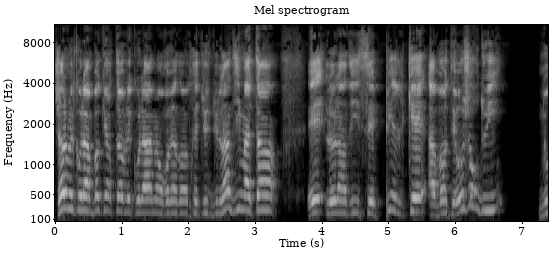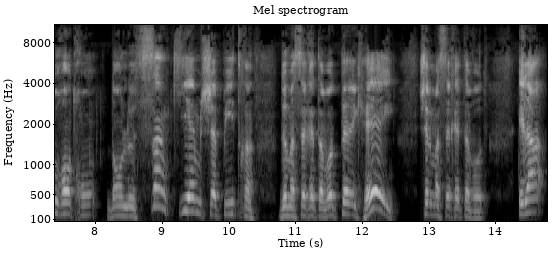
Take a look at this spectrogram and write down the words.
Shalom les Boker Tov les Koulam, et on revient dans notre étude du lundi matin. Et le lundi, c'est Pirkei Avot. Et aujourd'hui, nous rentrons dans le cinquième chapitre de Maseret Avot, Perik Hey, Shel Maseret Avot. Et là,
